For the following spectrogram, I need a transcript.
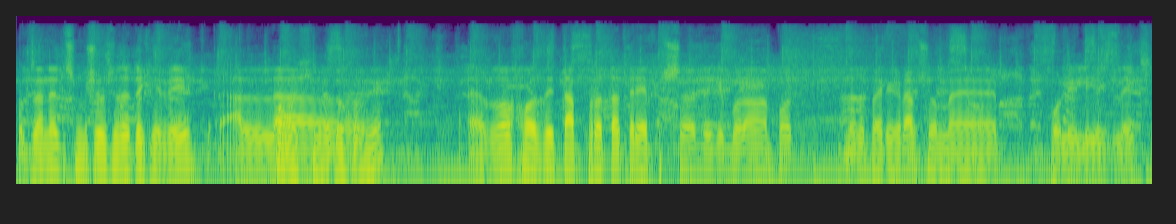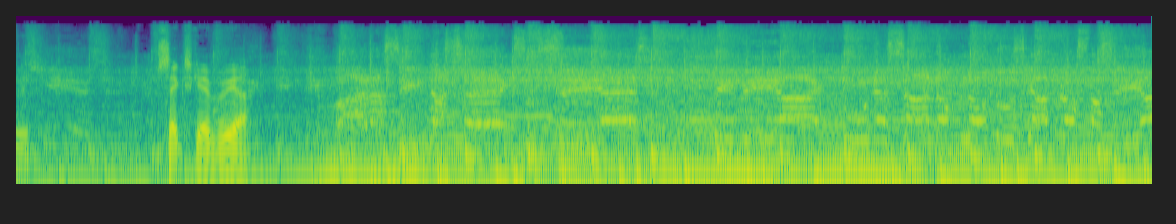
Ο Τζανέτος Μισούς δεν το έχει δει, αλλά... Όχι, δεν το έχω δει. Εγώ έχω δει τα πρώτα τρία επεισόδια και μπορώ να πω να το περιγράψω με πολύ λίγες λέξεις. Σεξ και βία. Παρασίτας εξουσίες Τη βία έχουνε σαν όπλο τους για προστασία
